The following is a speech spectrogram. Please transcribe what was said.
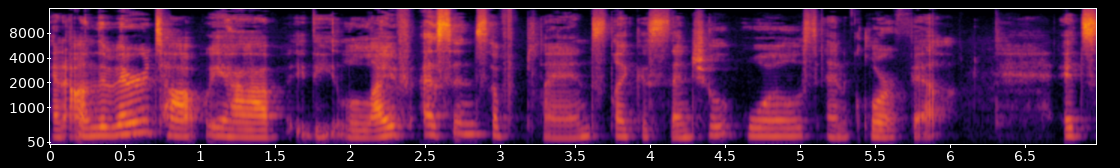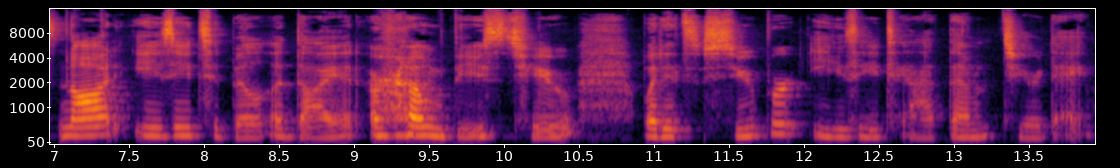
And on the very top, we have the life essence of plants like essential oils and chlorophyll. It's not easy to build a diet around these two, but it's super easy to add them to your day.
